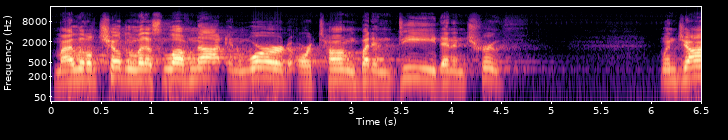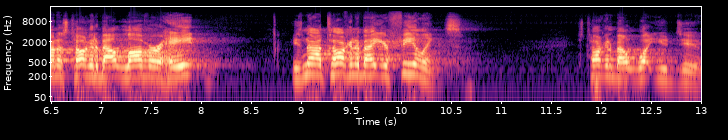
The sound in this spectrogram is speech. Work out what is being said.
My little children, let us love not in word or tongue, but in deed and in truth. When John is talking about love or hate, he's not talking about your feelings. He's talking about what you do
